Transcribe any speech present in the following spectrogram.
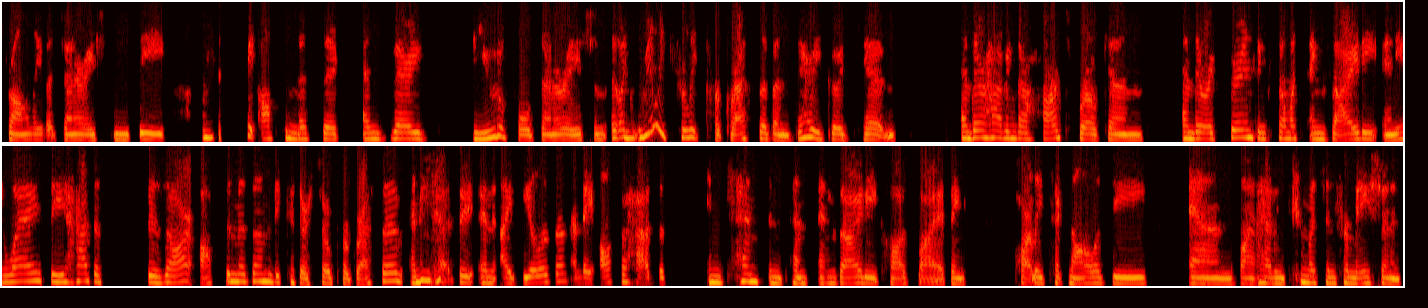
strongly that Generation Z very optimistic and very beautiful generation, like really truly progressive and very good kids. And they're having their hearts broken and they're experiencing so much anxiety anyway. So you had this bizarre optimism because they're so progressive and yet they and idealism and they also had this intense, intense anxiety caused by I think partly technology and by having too much information and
